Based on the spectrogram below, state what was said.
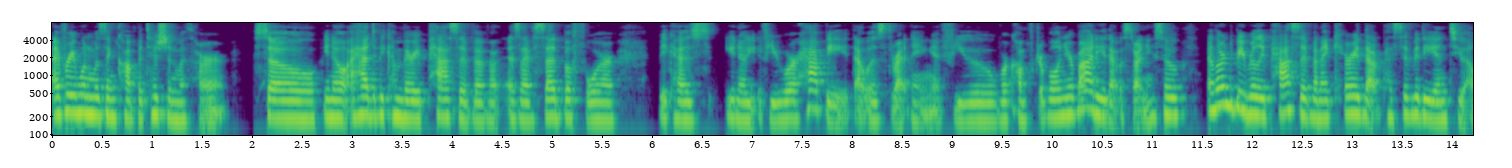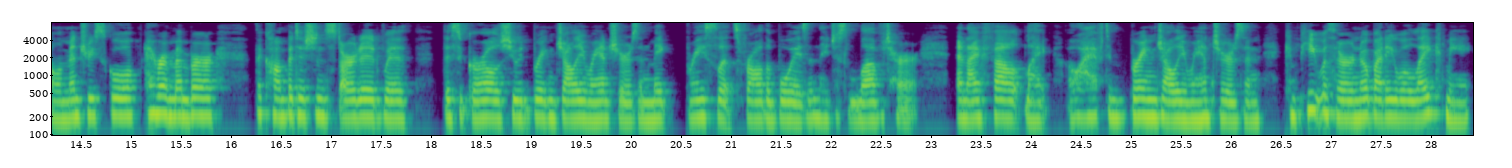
Everyone was in competition with her. So, you know, I had to become very passive as I've said before because you know if you were happy that was threatening. If you were comfortable in your body that was threatening. So i learned to be really passive and i carried that passivity into elementary school. I remember the competition started with this girl. She would bring jolly ranchers and make bracelets for all the boys and they just loved her. And i felt like oh i have to bring jolly ranchers and compete with her. Nobody will like me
